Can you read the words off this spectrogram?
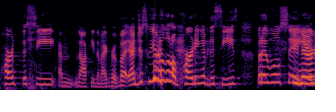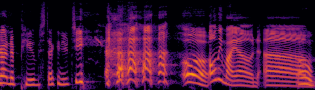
part the C. I'm knocking the microphone, but I just give it a little parting of the C's. But I will say, you've never you know- gotten a pube stuck in your teeth oh only my own. Um, oh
